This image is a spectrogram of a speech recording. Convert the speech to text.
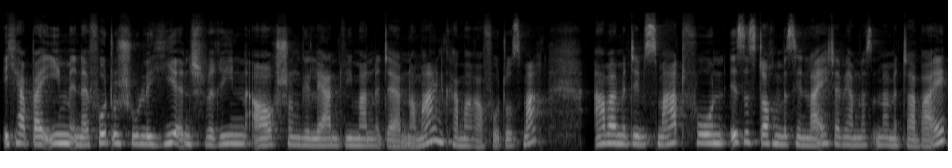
ich habe bei ihm in der Fotoschule hier in Schwerin auch schon gelernt, wie man mit der normalen Kamera Fotos macht. Aber mit dem Smartphone ist es doch ein bisschen leichter. Wir haben das immer mit dabei.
